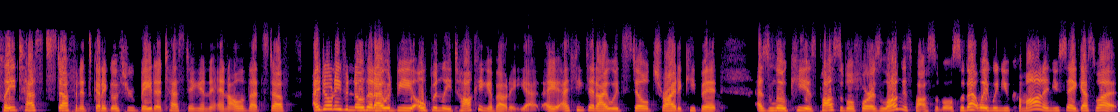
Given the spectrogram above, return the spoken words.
play test stuff and it's gotta go through beta testing and and all of that stuff, I don't even know that I would be openly talking about it yet. I I think that I would still try to keep it as low key as possible for as long as possible. So that way when you come on and you say, "Guess what?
